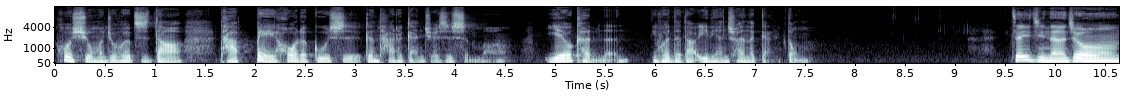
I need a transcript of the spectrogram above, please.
或许我们就会知道他背后的故事跟他的感觉是什么。也有可能你会得到一连串的感动。这一集呢，就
